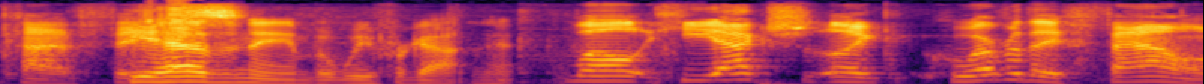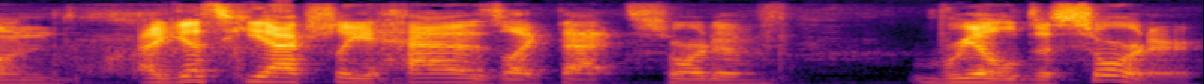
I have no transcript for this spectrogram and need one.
kind of face. he has a name, but we've forgotten it. Well, he actually like whoever they found. I guess he actually has like that sort of real disorder.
